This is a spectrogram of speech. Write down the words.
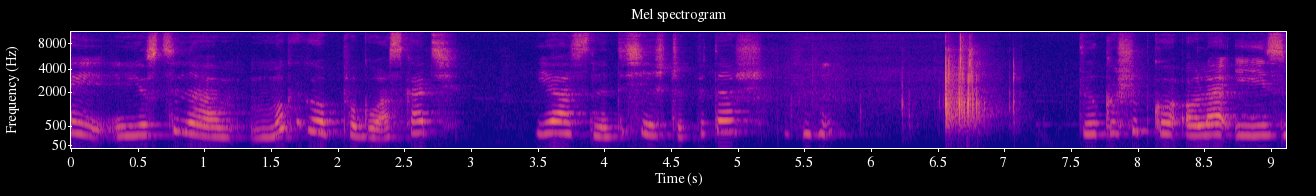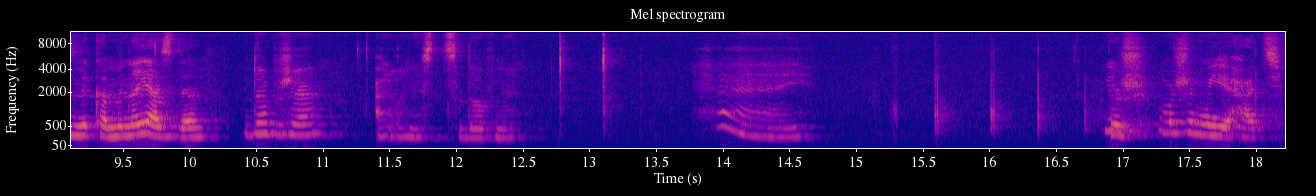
Hej, Justyna, mogę go pogłaskać? Jasne, ty się jeszcze pytasz? Tylko szybko, Ola, i zmykamy na jazdę. Dobrze, ale on jest cudowny. Hej. Już, możemy jechać.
